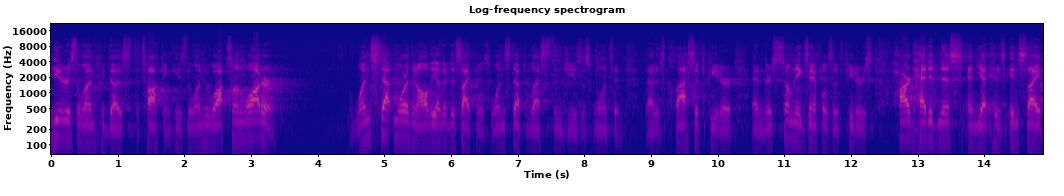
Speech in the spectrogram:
Peter is the one who does the talking. He's the one who walks on water. One step more than all the other disciples, one step less than Jesus wanted. That is classic Peter. And there's so many examples of Peter's hard headedness and yet his insight.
